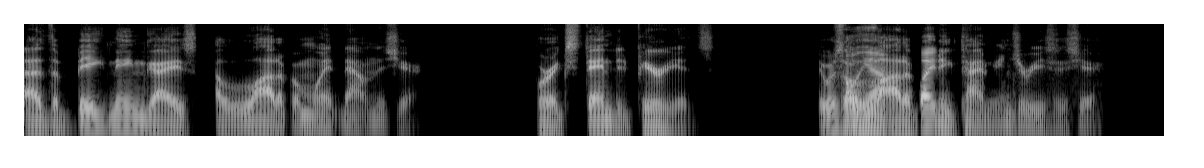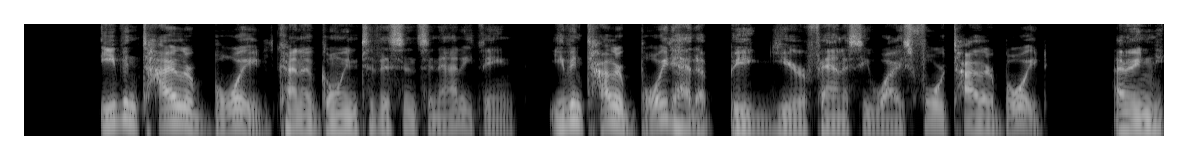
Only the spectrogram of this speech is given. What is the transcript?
uh, the big name guys, a lot of them went down this year for extended periods. There was a Oh, yeah, lot of but- big time injuries this year. even Tyler Boyd, kind of going to the Cincinnati thing, even Tyler Boyd had a big year fantasy wise for Tyler Boyd. I mean,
